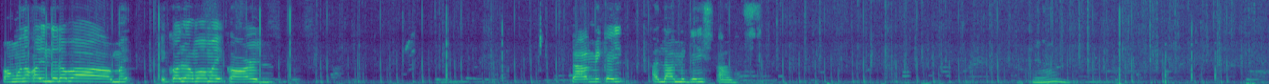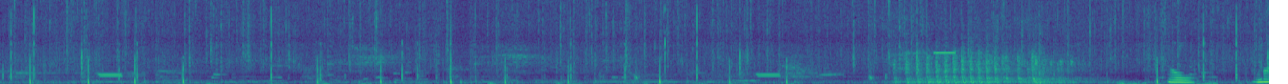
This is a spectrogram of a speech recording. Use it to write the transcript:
Panguna kayong dalawa. May, ikaw lang ba may card? Dami kay, ang dami guys ads. Yan. No. Ma.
